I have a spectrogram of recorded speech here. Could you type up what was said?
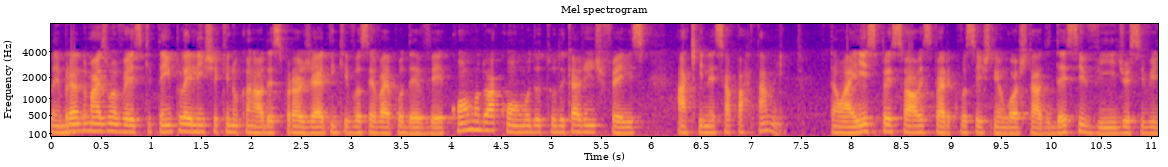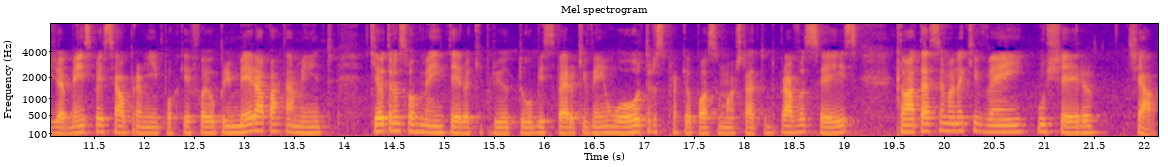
Lembrando mais uma vez que tem playlist aqui no canal desse projeto em que você vai poder ver cômodo a cômodo tudo que a gente fez aqui nesse apartamento. Então é isso, pessoal. Espero que vocês tenham gostado desse vídeo. Esse vídeo é bem especial para mim porque foi o primeiro apartamento que eu transformei inteiro aqui para o YouTube. Espero que venham outros para que eu possa mostrar tudo para vocês. Então até semana que vem. Um cheiro. Tchau!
